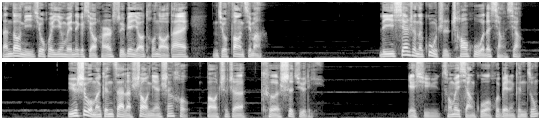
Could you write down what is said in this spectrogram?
难道你就会因为那个小孩随便摇头脑袋你就放弃吗？李先生的固执超乎我的想象。于是我们跟在了少年身后，保持着可视距离。也许从未想过会被人跟踪，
